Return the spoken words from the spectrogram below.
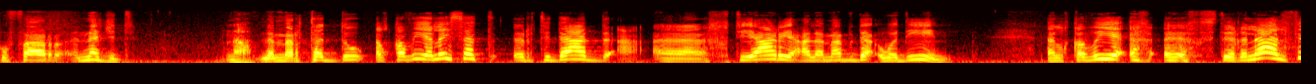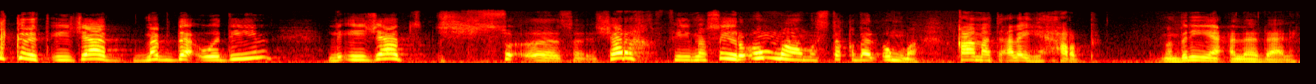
كفار نجد. نعم. لما ارتدوا. القضية ليست ارتداد اختياري على مبدأ ودين. القضية استغلال فكرة إيجاد مبدأ ودين لإيجاد شرخ في مصير أمة ومستقبل أمة. قامت عليه حرب مبنية على ذلك.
